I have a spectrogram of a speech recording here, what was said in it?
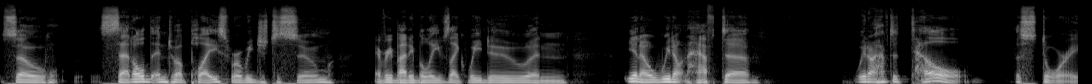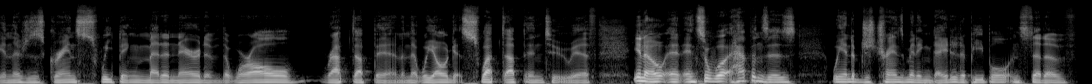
so settled into a place where we just assume everybody believes like we do. And you know we don't have to we don't have to tell the story. And there's this grand sweeping meta narrative that we're all wrapped up in and that we all get swept up into if you know and, and so what happens is we end up just transmitting data to people instead of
